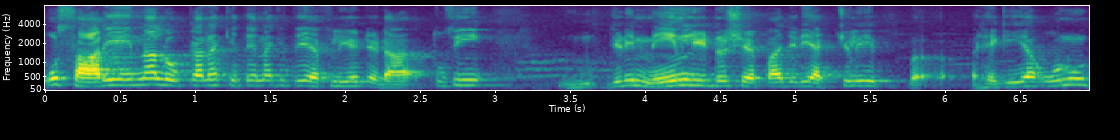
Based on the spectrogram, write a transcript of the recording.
ਉਹ ਸਾਰੇ ਇਹਨਾਂ ਲੋਕਾਂ ਨਾਲ ਕਿਤੇ ਨਾ ਕਿਤੇ ਐਫੀਲੀਏਟਡ ਆ। ਤੁਸੀਂ ਜਿਹੜੀ ਮੇਨ ਲੀਡਰਸ਼ਿਪ ਆ, ਜਿਹੜੀ ਐਕਚੁਅਲੀ ਹੈਗੀ ਆ, ਉਹਨੂੰ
